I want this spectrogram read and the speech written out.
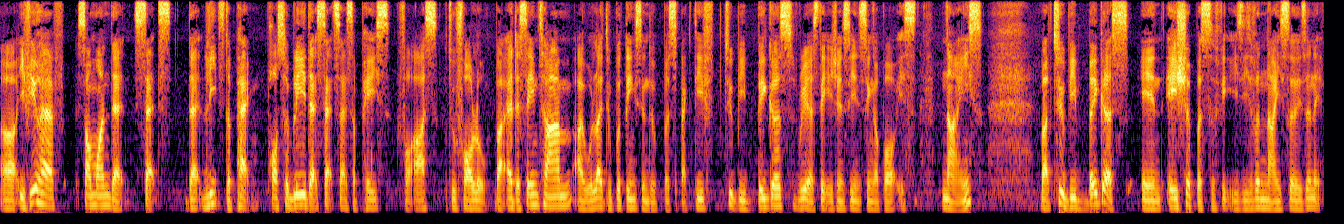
Uh, if you have someone that sets that leads the pack, possibly that sets as a pace for us to follow. But at the same time, I would like to put things into perspective. To be biggest real estate agency in Singapore is nice, but to be biggest in Asia Pacific is even nicer, isn't it?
